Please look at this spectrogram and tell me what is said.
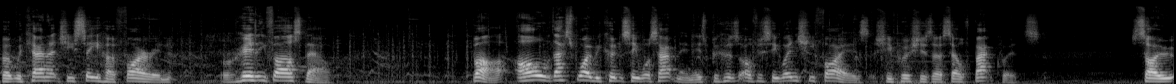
but we can actually see her firing really fast now. But, oh, that's why we couldn't see what's happening, is because obviously when she fires, she pushes herself backwards. So,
